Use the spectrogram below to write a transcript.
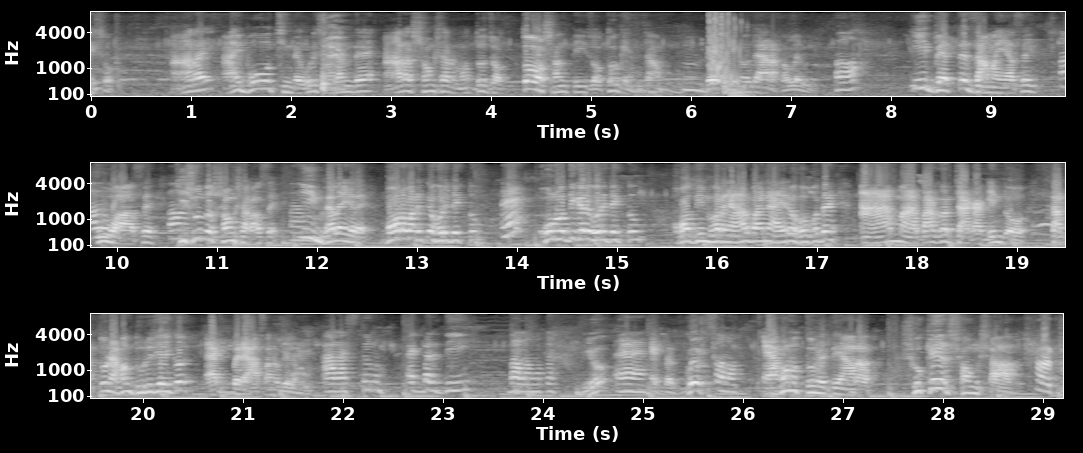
এইসব আর আই বহুত চিন্তা করেছিলাম দে আর সংসারের মধ্যে যত অশান্তি যত গেঞ্জাম বেদ কিনোতে আর আকালে বলি। ই বেতে জামাই আছে কুয়া আছে কি সুন্দর সংসার আছে। ইন ফেলাই রে বড় বাড়িতে হরি দেখতো? কোন দিকে হরি দেখতো? কদিন ভরে আর বাইনে আইরে হব দে আর মার বাগর জায়গা কিনতো। তার তো এখন দূরে যাই কর একবারে আসানো গেলাম। আর আসতো একবার দি। ভালো মতো দিও। একবার গুড চলো। এখনও তো নেতে আর সুখের সংসার। এত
